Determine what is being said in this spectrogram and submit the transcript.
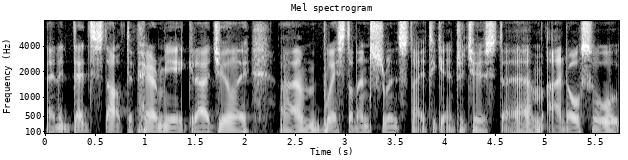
and it did start to permeate gradually. Um, Western instruments started to get introduced, um, and also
